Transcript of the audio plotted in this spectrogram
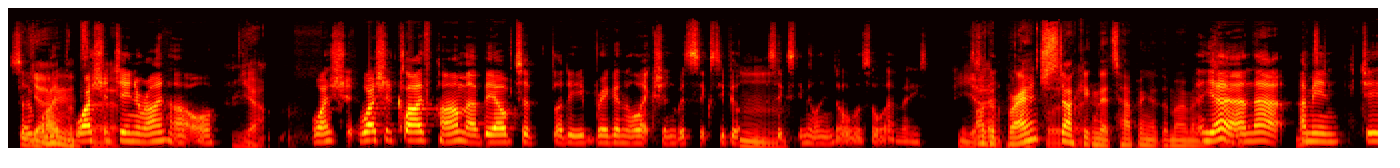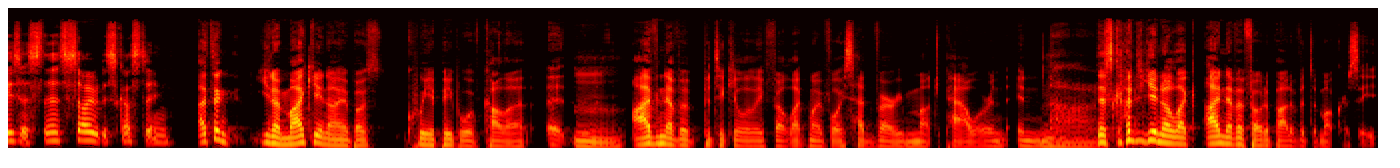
So Yeah, why why should it. Gina Rinehart or yeah. why should why should Clive Palmer be able to bloody rig an election with 60, bil- Mm. 60 million dollars or whatever? He's, Yeah. oh, the branch absolutely. stacking that's happening at the moment. yeah, well. and that I mean, Jesus, they're so disgusting. I think you know Mikey and I are both queer people of color. Uh, Mm. I've never particularly felt like my voice had very much power in in No. this kind. Of, you know, like I never felt a part of a democracy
